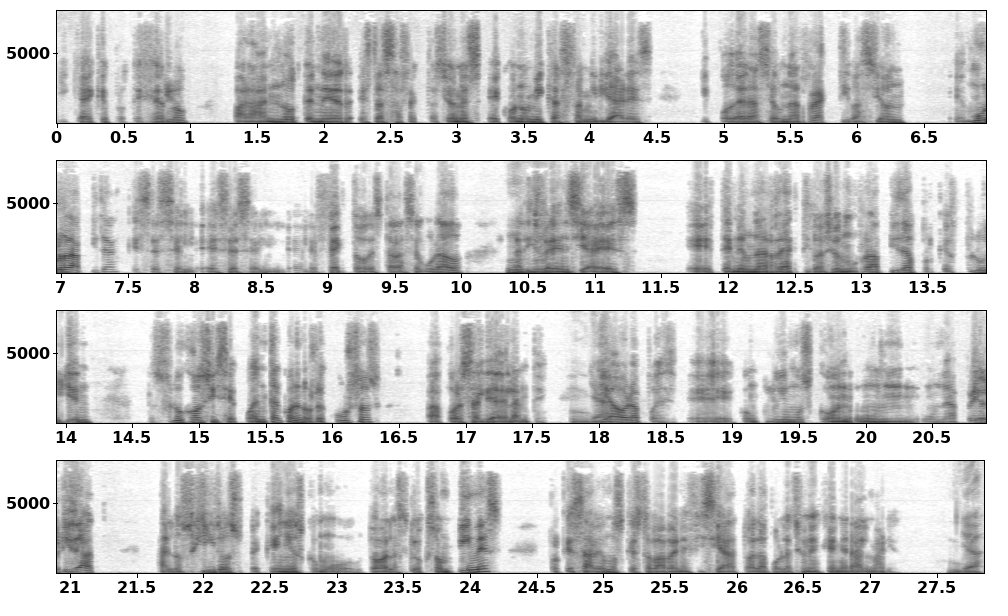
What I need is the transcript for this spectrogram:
y que hay que protegerlo para no tener estas afectaciones económicas, familiares y poder hacer una reactivación eh, muy rápida, que ese es el, ese es el, efecto de estar asegurado. La diferencia es eh, tener una reactivación muy rápida porque fluyen los flujos y se cuentan con los recursos para poder salir adelante. Y ahora pues eh, concluimos con una prioridad a los giros pequeños como todas las lo que son pymes, porque sabemos que esto va a beneficiar a toda la población en general, Mario. Ya,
